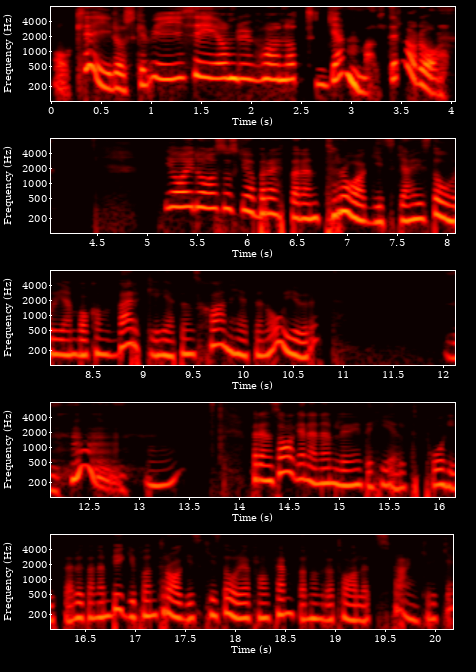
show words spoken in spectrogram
Okej, då ska vi se om du har något gammalt idag då. Ja, idag så ska jag berätta den tragiska historien bakom verklighetens skönheten och odjuret. Mhm. Mm. För den sagan är nämligen inte helt påhittad utan den bygger på en tragisk historia från 1500-talets Frankrike.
